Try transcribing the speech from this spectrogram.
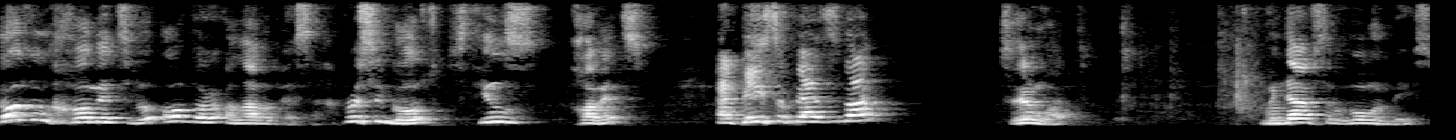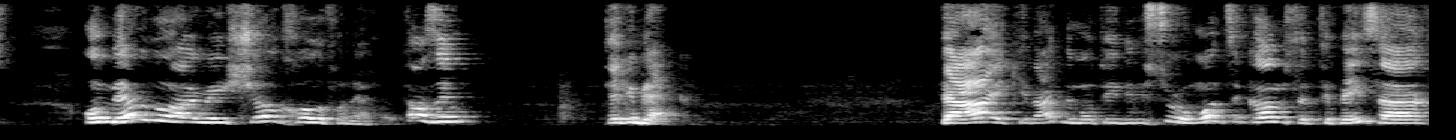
On chometz over a lava pesach. A person goes, steals chometz, and Pesach passes by. So then what? When Dav Savavov base, Omer lo arei shel chol lefonecha. Tells him, take it back. Once it comes to, to Pesach,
